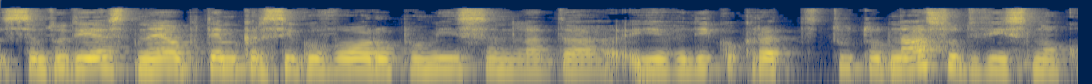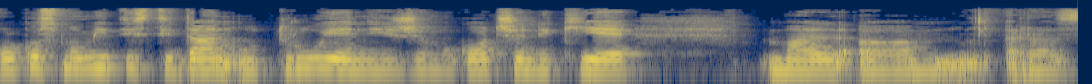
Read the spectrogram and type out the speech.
sem tudi jaz ne ob tem, kar si govoril, pomislila, da je veliko krat tudi od nas odvisno, koliko smo mi tisti dan utrujeni, že mogoče nekje mal um, raz,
